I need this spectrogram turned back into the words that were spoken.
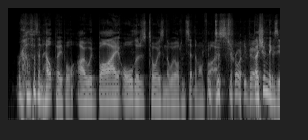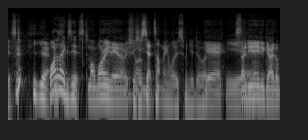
rather than help people, I would buy all those toys in the world and set them on fire. Destroy them. they shouldn't exist. Yeah. Why do they exist? My worry there though is Because Sean, you set something loose when you do it. yeah. Yeah. So do you need to go the,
